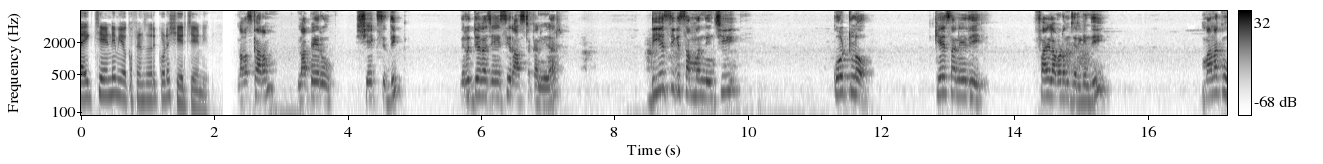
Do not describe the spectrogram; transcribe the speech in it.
లైక్ చేయండి. మీ యొక్క ఫ్రెండ్స్ అందరికి కూడా షేర్ చేయండి. నమస్కారం. నా పేరు షేక్ సిద్దిక్. నిరుద్యోగ జేఏసీ రాష్ట్ర కన్వీనర్. డిఎస్సికి సంబంధించి కోర్టులో కేసు అనేది ఫైల్ అవ్వడం జరిగింది. మనకు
